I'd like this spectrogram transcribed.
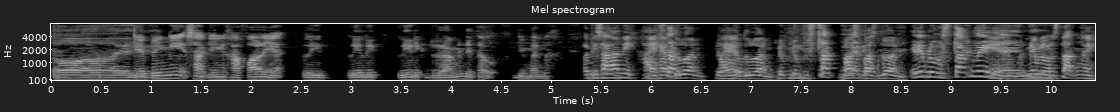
Oh iya. iya. GP ini saking hafalnya li- lirik lirik drumnya dia tahu di mana. Oh di sana nih, hi hat duluan, hi hat duluan. Belum, belum stuck Bass nih. bass duluan. Ini belum stuck nih. Iya, Ini belum stuck nih.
